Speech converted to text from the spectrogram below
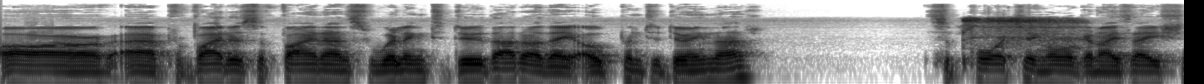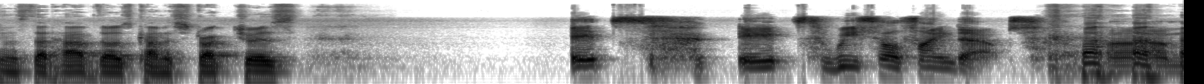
are uh, providers of finance willing to do that? Are they open to doing that? Supporting organisations that have those kind of structures it's it's we shall find out. Um,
